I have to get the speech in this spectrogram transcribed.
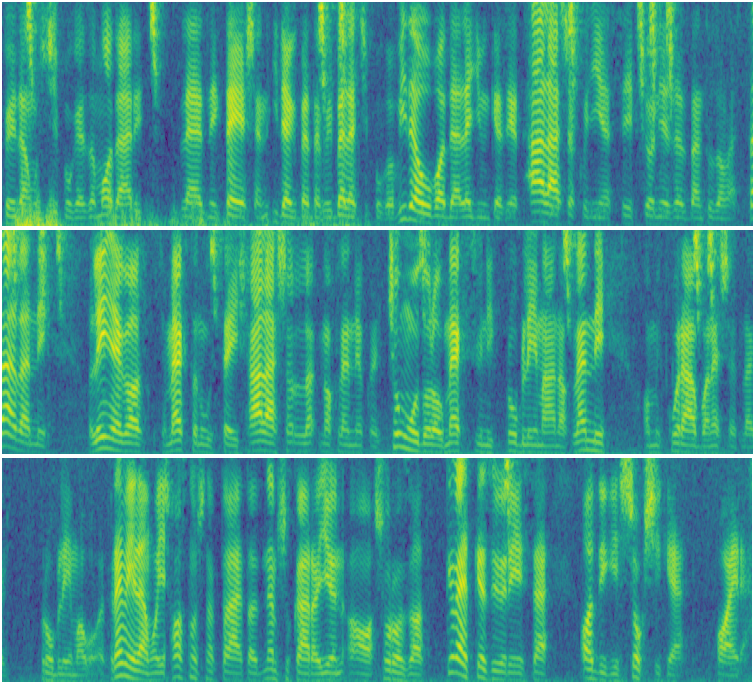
például most csipog ez a madár, itt lehetnék teljesen idegbeteg, hogy belecsipog a videóba, de legyünk ezért hálásak, hogy ilyen szép környezetben tudom ezt felvenni. A lényeg az, hogyha megtanulsz te is hálásnak lenni, akkor egy csomó dolog megszűnik problémának lenni, ami korábban esetleg probléma volt. Remélem, hogy hasznosnak találtad, nem sokára jön a sorozat következő része, addig is sok sikert, hajrá!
